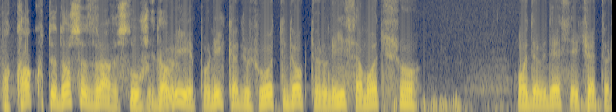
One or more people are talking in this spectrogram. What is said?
Pa kako te do sad zdrave služi? Dobro. Lijepo, nikad u životu doktoru nisam otišao od 94.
